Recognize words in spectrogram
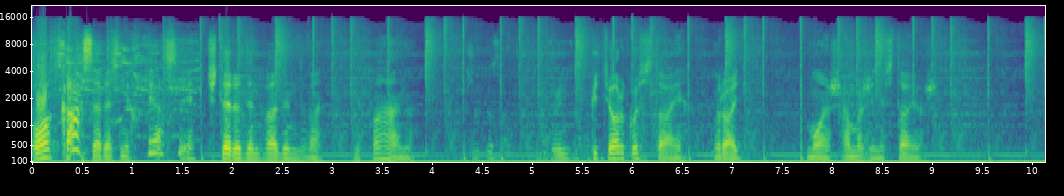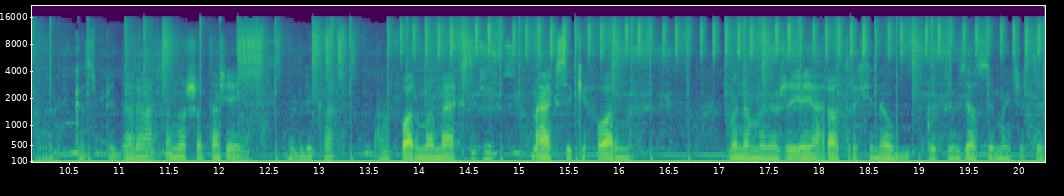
О, Касарес, ніхуя собі. 4-1-2-1-2. Непогано. Казав? Він п'ятерку стоїть. Вроді. Може, а може не вже. Якась. А ну що там ще є? Дублікат. А, форма Мекс. Мексики форма. У мене в мене вже є, я грав трохи не потім взяв собі Манчестер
